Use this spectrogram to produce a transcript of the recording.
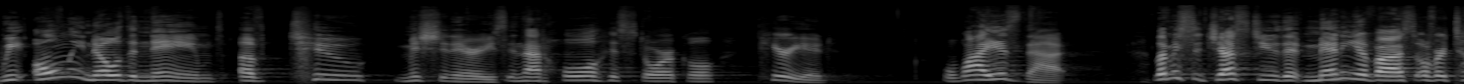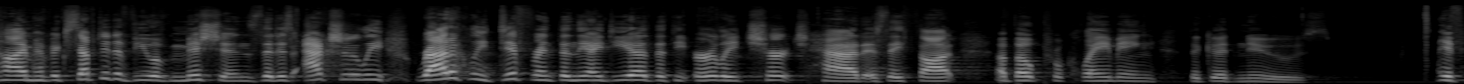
we only know the names of two missionaries in that whole historical period. Well, why is that? Let me suggest to you that many of us over time have accepted a view of missions that is actually radically different than the idea that the early church had as they thought about proclaiming the good news. If,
